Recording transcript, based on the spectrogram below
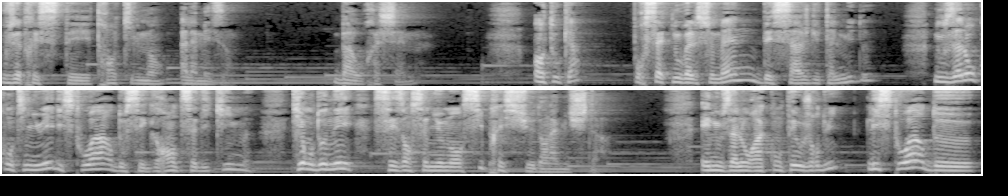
vous êtes resté tranquillement à la maison. Hashem. En tout cas, pour cette nouvelle semaine des sages du Talmud, nous allons continuer l'histoire de ces grandes sadikim qui ont donné ces enseignements si précieux dans la Mishnah. Et nous allons raconter aujourd'hui l'histoire de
